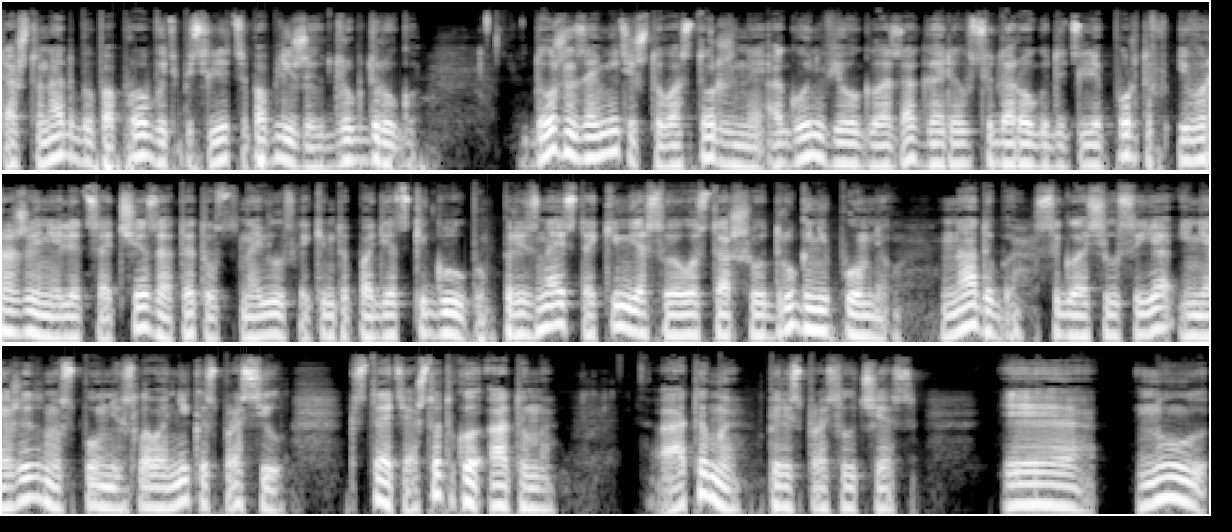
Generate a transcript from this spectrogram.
«Так что надо бы попробовать поселиться поближе друг к другу». Должен заметить, что восторженный огонь в его глазах горел всю дорогу до телепортов, и выражение лица Чеза от этого становилось каким-то по-детски глупым. Признаюсь, таким я своего старшего друга не помнил. «Надо бы», — согласился я, и неожиданно, вспомнив слова Ника, спросил. «Кстати, а что такое атомы?» «Атомы?» – переспросил Чез. э ну,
